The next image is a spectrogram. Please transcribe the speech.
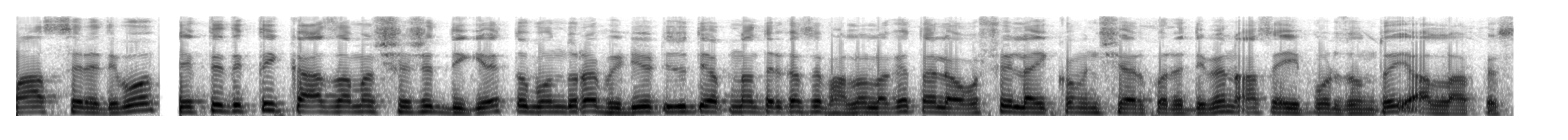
মাছ ছেড়ে দেবো। দেখতে দেখতেই কাজ আমার শেষের দিকে। তো বন্ধুরা, ভিডিওটি যদি আপনাদের কাছে ভালো লাগে, তাহলে অবশ্যই লাইক কমেন্ট শেয়ার করে দিবেন। আজ এই পর্যন্তই। আল্লাহ হাফেজ।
